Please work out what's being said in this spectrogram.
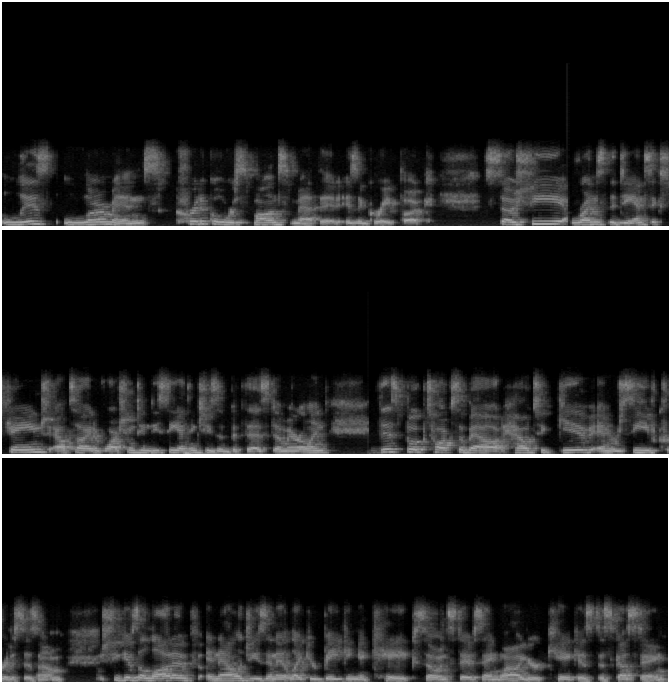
Liz Lerman's Critical Response Method is a great book. So she runs the Dance Exchange outside of Washington, D.C. I think she's in Bethesda, Maryland. This book talks about how to give and receive criticism. She gives a lot of analogies in it, like you're baking a cake. So instead of saying, wow, your cake is disgusting,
